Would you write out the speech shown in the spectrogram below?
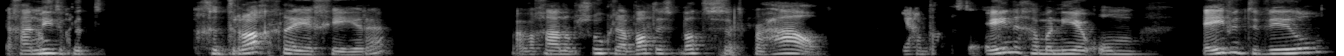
We gaan niet op het gedrag reageren, maar we gaan op zoek naar wat is, wat is het verhaal. Ja. Want dat is de enige manier om eventueel,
